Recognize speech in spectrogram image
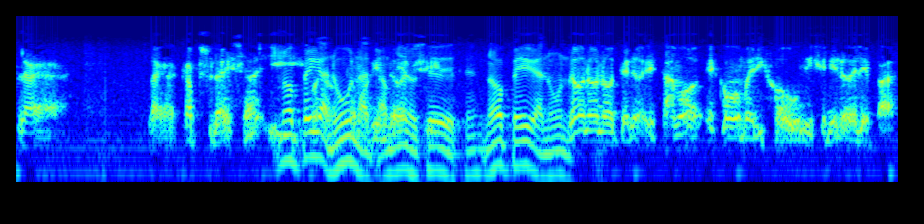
la, la cápsula esa. Y, no pegan una también ustedes, ¿eh? no pegan una. No, no, no, estamos, es como me dijo un ingeniero del EPA,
